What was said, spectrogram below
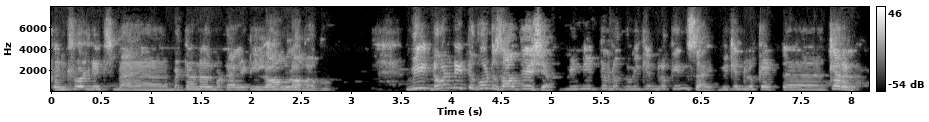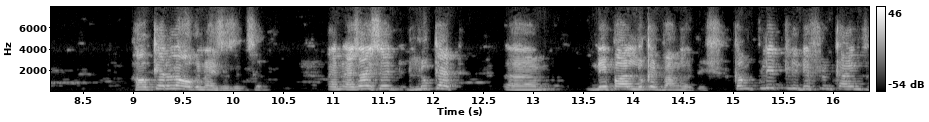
controlled its ma- maternal mortality long, long ago. We don't need to go to South Asia. We need to look. We can look inside. We can look at uh, Kerala, how Kerala organizes itself, and as I said, look at um, Nepal. Look at Bangladesh. Completely different kinds.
